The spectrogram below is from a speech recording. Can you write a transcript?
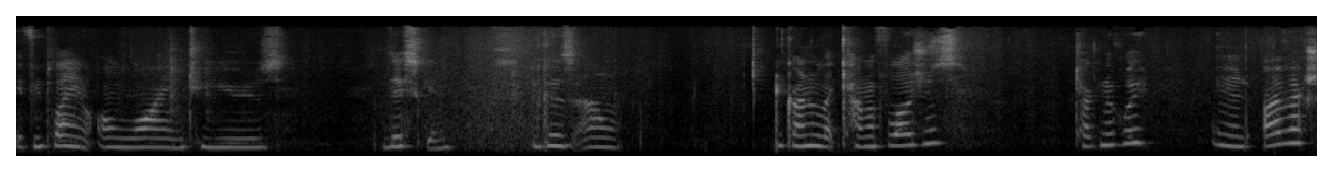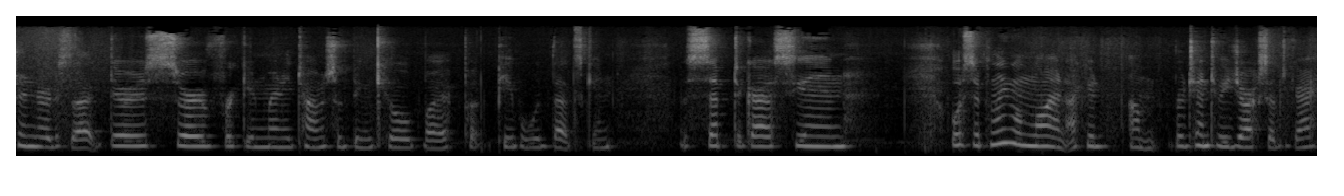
if I'm playing online, to use this skin because um, it kind of like camouflages, technically. And I've actually noticed that there is so freaking many times I've been killed by people with that skin. The Septiceye skin. Also, playing online, I could um, pretend to be Jacksepticeye,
